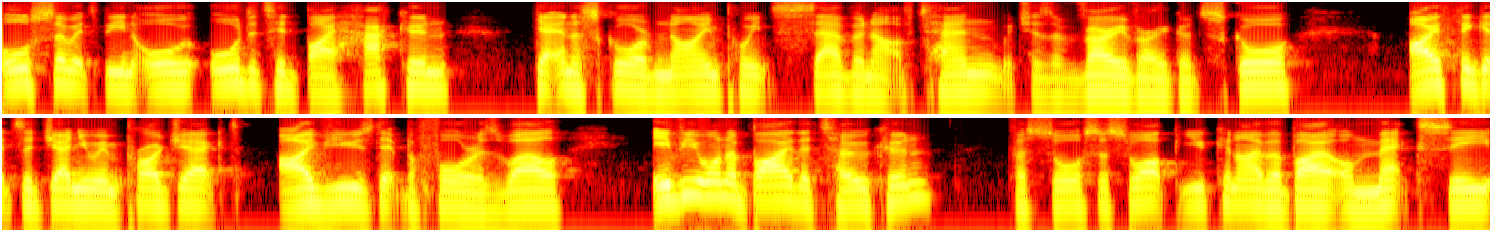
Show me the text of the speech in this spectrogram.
Also, it's been audited by Hacken, getting a score of 9.7 out of 10, which is a very, very good score. I think it's a genuine project. I've used it before as well. If you want to buy the token for SaucerSwap, you can either buy it on MEXC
